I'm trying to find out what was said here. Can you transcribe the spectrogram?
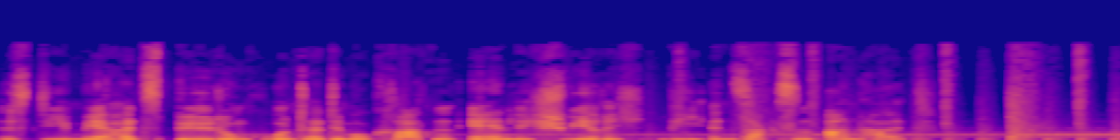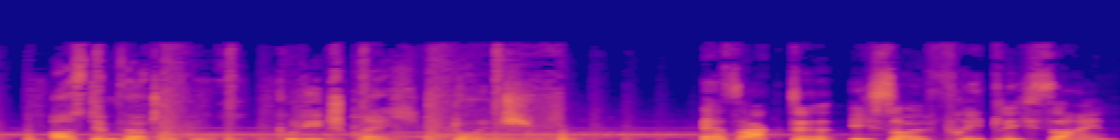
ist die Mehrheitsbildung unter Demokraten ähnlich schwierig wie in Sachsen-Anhalt. Aus dem Wörterbuch Politsprech Deutsch. Er sagte, ich soll friedlich sein.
